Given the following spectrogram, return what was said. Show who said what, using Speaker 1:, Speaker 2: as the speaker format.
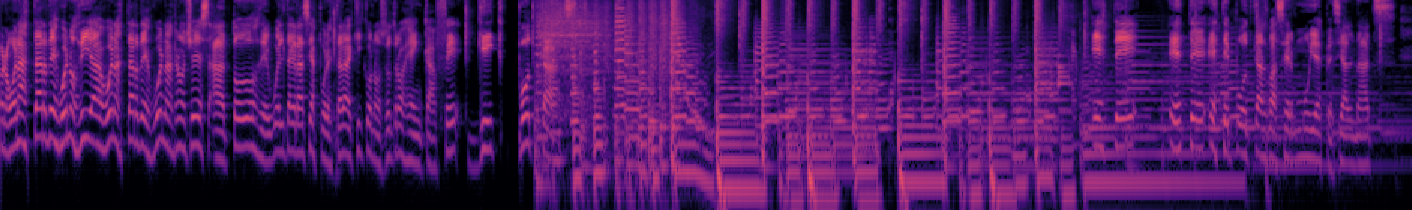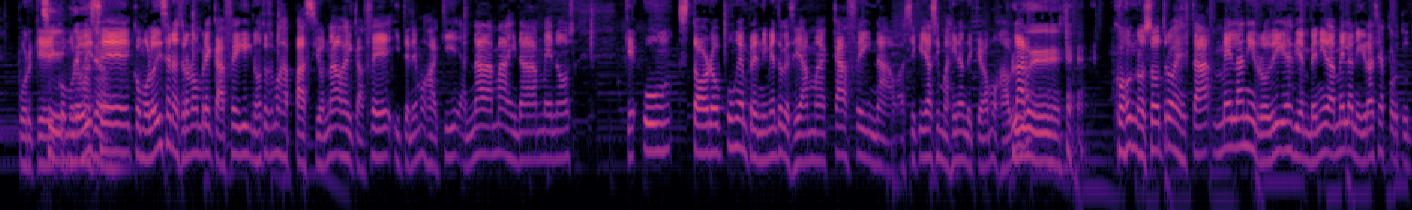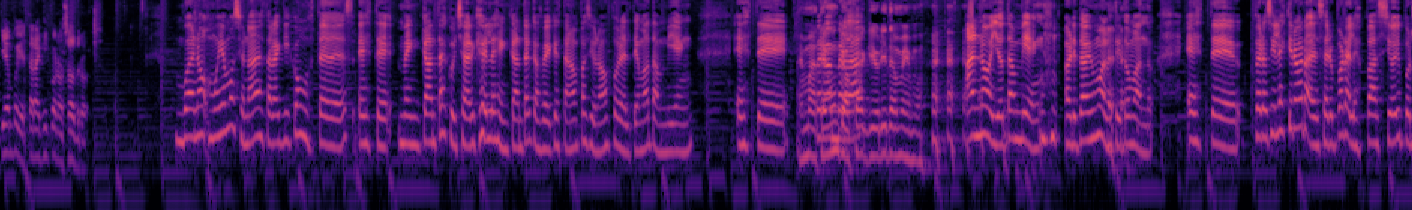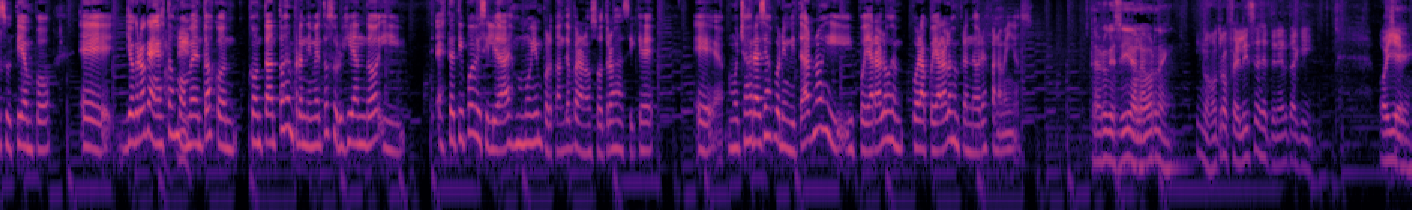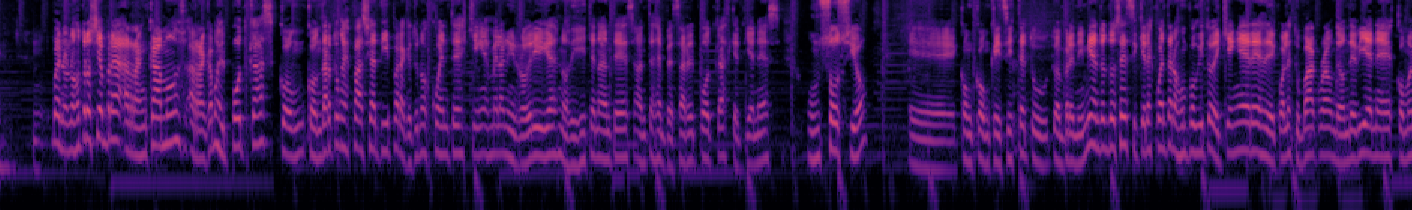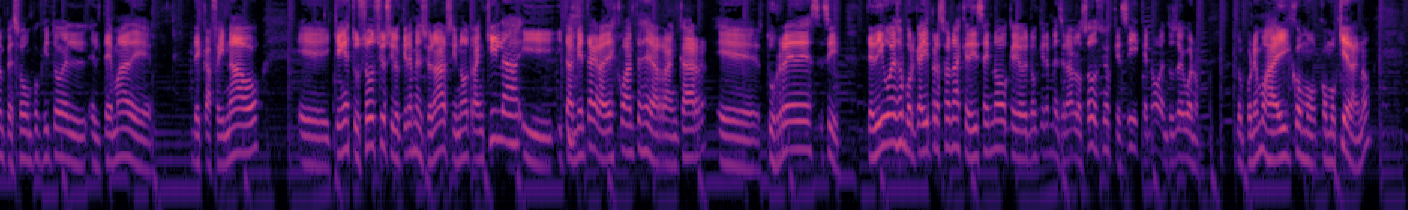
Speaker 1: Bueno, buenas tardes, buenos días, buenas tardes, buenas noches a todos de vuelta. Gracias por estar aquí con nosotros en Café Geek Podcast. Este, este, este podcast va a ser muy especial, Nats, porque
Speaker 2: Sí,
Speaker 1: como, lo dice, como lo dice nuestro nombre, Café Geek, nosotros somos apasionados del café y tenemos aquí a nada más y nada menos que un startup, un emprendimiento que se llama Cafe Now. Así que ya se imaginan de qué vamos a hablar.
Speaker 2: Uy.
Speaker 1: Con nosotros está Melanie Rodríguez. Bienvenida, Melanie. Gracias por tu tiempo y estar aquí con nosotros.
Speaker 3: Bueno, muy emocionada de estar aquí con ustedes. Este, me encanta escuchar que les encanta el café, que están apasionados por el tema también. Este,
Speaker 2: Es más,
Speaker 3: pero
Speaker 2: tengo
Speaker 3: en
Speaker 2: un
Speaker 3: verdad-
Speaker 2: café aquí ahorita mismo.
Speaker 3: Ah, no, yo también. Ahorita mismo lo estoy tomando. Este, pero sí les quiero agradecer por el espacio y por su tiempo. Eh, yo creo que en estos momentos, con, con tantos emprendimientos surgiendo y este tipo de visibilidad es muy importante para nosotros, así que eh, muchas gracias por invitarnos y, y apoyar a los, em- por apoyar a los emprendedores panameños.
Speaker 2: claro que sí, a la orden.
Speaker 1: Nosotros felices de tenerte aquí. Oye, bueno, nosotros siempre arrancamos, arrancamos el podcast con, con darte un espacio a ti para que tú nos cuentes quién es Melanie Rodríguez. Nos dijiste antes, antes de empezar el podcast que tienes un socio eh, con, con que hiciste tu, tu emprendimiento. Entonces, si quieres, cuéntanos un poquito de quién eres, de cuál es tu background, de dónde vienes, cómo empezó un poquito el, el tema de, de Cafeinao. Eh, quién es tu socio, si lo quieres mencionar, si no, tranquila. Y, también te agradezco antes de arrancar eh, tus redes. Sí, te digo eso porque hay personas que dicen no, que no quieren mencionar a los socios, que sí, que no. Entonces, bueno, lo ponemos ahí como, como quieran, ¿no?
